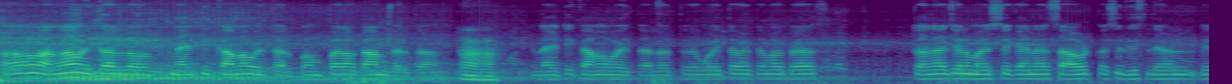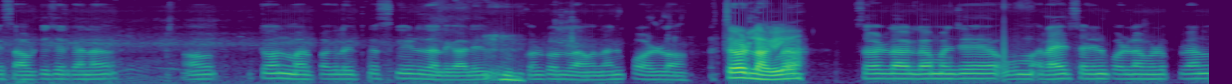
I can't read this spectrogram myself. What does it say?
हांव हांगा वयतालो नायटी कामाक वयतालो पंपार हांव काम करता. नायटी कामाक वयतालो थंय वयता वयता म्हाका टर्नाचेर मातशें केन्ना सावट कशें दिसलें आनी ते सावटीचेर केन्ना हांव टर्न मारपाक लागलो इतकें स्पीड जाली गाडी कंट्रोल जावना आनी पडलो. चड लागला? चड लागला म्हणजे रायट सायडीन पडला म्हणून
